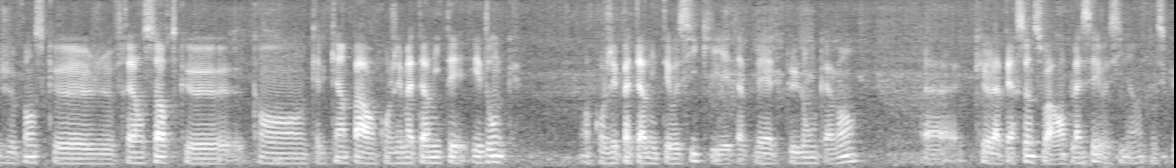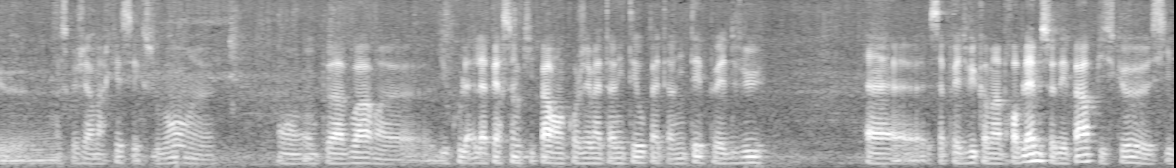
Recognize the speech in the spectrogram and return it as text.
je pense que je ferai en sorte que quand quelqu'un part en congé maternité et donc en congé paternité aussi, qui est appelé à être plus long qu'avant, euh, que la personne soit remplacée aussi. Hein, parce que moi, ce que j'ai remarqué, c'est que souvent, euh, on, peut avoir, du coup, la, personne qui part en congé maternité ou paternité peut être vue, ça peut être vu comme un problème ce départ, puisque si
